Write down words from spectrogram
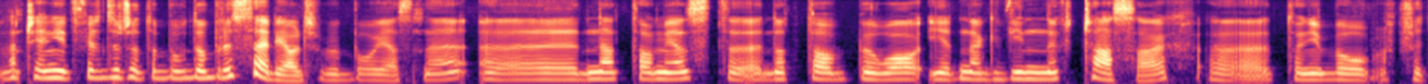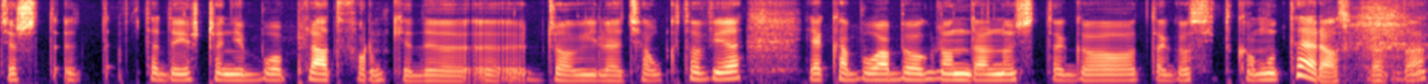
znaczy ja nie twierdzę, że to był dobry serial, żeby było jasne, e, natomiast e, no, to było jednak w innych czasach. E, to nie było, przecież wtedy jeszcze nie było platform, kiedy e, Joey leciał. Kto wie, jaka byłaby oglądalność tego, tego sitcomu teraz, prawda?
